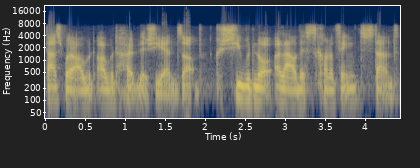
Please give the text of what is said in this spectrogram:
that's where I would I would hope that she ends up because she would not allow this kind of thing to stand.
